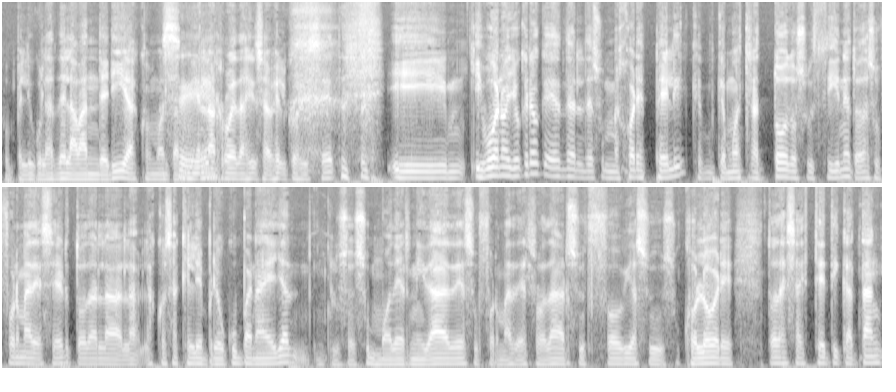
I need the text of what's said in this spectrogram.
con películas de lavanderías, como Sí. también Las Ruedas Isabel Coixet. y, y bueno, yo creo que es de, de sus mejores pelis, que, que muestra todo su cine, toda su forma de ser, todas la- la- las cosas que le preocupan a ella, incluso sus modernidades, sus formas de rodar, sus fobias, su- sus colores, toda esa estética tan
